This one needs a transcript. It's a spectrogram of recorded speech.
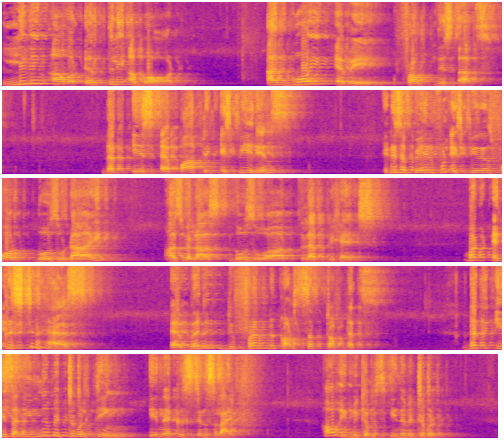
leaving our earthly abode and going away from this earth. That is a parting experience. It is a painful experience for those who die as well as those who are left behind. But a Christian has a very different concept of death. Death is an inevitable thing in a Christian's life. How it becomes inevitable?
